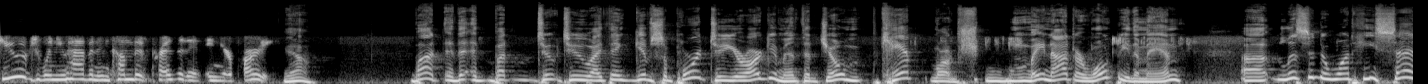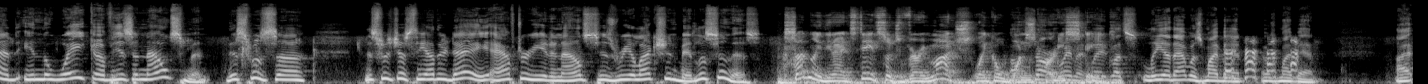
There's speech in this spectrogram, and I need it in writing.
huge when you have an incumbent president in your party. Yeah. But but to to I think give support to your argument that Joe can't or may not or won't be the man. Uh, listen to what he said in the wake of his announcement. This was uh, this was just the other day after he had announced his reelection bid. Listen to this. Suddenly, the United States looks very much like a Oh, one sorry, party wait a minute. state. Wait, let's Leah. That was my bad. That was my bad. I,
